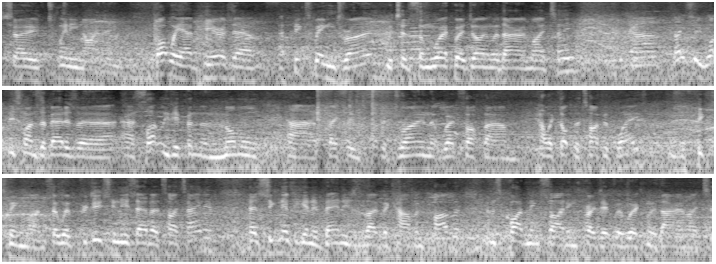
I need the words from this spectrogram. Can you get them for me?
Show 2019. What we have here is our a fixed wing drone, which is some work we're doing with RMIT. Uh, basically what this one's about is a, a slightly different than normal, uh, basically sort of drone that works off um, helicopter type of waves. Is a fixed wing one. So we're producing this out of titanium. It has significant advantages over carbon fibre and it's quite an exciting project we're working with RMIT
